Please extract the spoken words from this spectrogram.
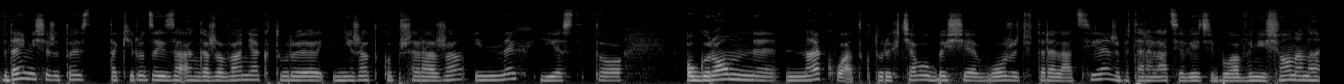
Wydaje mi się, że to jest taki rodzaj zaangażowania, który nierzadko przeraża innych. Jest to ogromny nakład, który chciałoby się włożyć w te relacje, żeby ta relacja, wiecie, była wyniesiona na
